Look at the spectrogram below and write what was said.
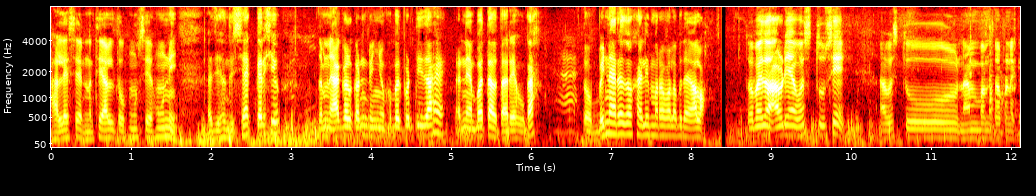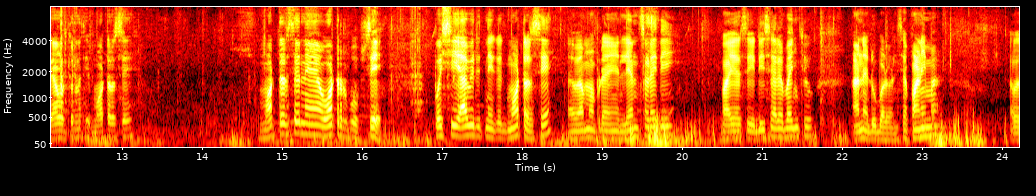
હાલે છે નથી હાલતું શું છે શું નહીં. હજી સુધી ચેક કરીશું. તમને આગળ કન્ટિન્યુ ખબર પડતી જાહે અને બતાવતા રહેવું કા? તો બિના રહેજો ખાલી મારા વાળા બધા હાલો. તો ભાઈ તો આવડી આ વસ્તુ છે. આ વસ્તુ નામ બામ તો આપણને કંઈ આવડતું નથી. મોટર છે. મોટર છે ને વોટરપ્રૂફ છે. પછી આવી રીતની કંઈક મોટર છે. હવે આમાં આપણે અહીંયા લેન્સ ચડાવી દઈ ભાઈ છે ડીસારે બાંધ્યું. આને ડૂબાડવાનું છે પાણીમાં. હવે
